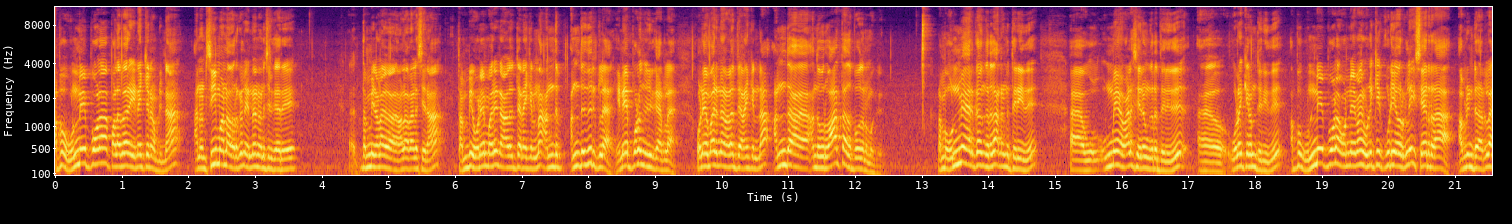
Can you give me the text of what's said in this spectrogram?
அப்போ உன்னை போல பல பேரை இணைக்கணும் அப்படின்னா அண்ணன் சீமான் அவர்கள் என்ன நினச்சிருக்காரு? தம்பி நல்லா நல்லா வேலை செய்கிறான் தம்பி உனே மாதிரி நாலு பேர்த்த இணைக்கணும்னா அந்த அந்த இது இருக்குல்ல என்னைய போல சொல்லியிருக்காருல உனே மாதிரி நான் நாலு இணைக்கணும்னா அந்த அந்த ஒரு வார்த்தை அது போதும் நமக்கு. நம்ம உண்மையாக இருக்கோங்கிறது அண்ணனுக்கு தெரியுது. உண்மையாக வேலை செய்கிறோங்கிறது தெரியுது. உழைக்கிறோம் தெரியுது. அப்போ உன்னை போல உன்னை மாதிரி உழைக்கக்கூடியவர்களே சேர்றா அப்படின்றாருல.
